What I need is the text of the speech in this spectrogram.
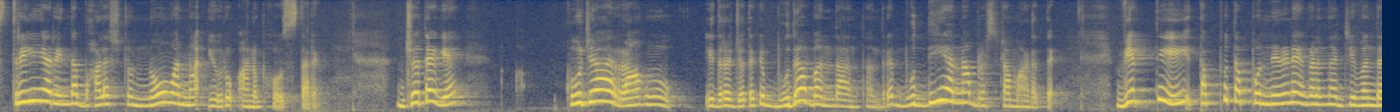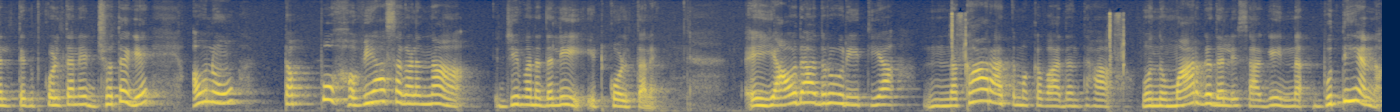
ಸ್ತ್ರೀಯರಿಂದ ಬಹಳಷ್ಟು ನೋವನ್ನು ಇವರು ಅನುಭವಿಸ್ತಾರೆ. ಜೊತೆಗೆ ಕುಜ, ರಾಹು ಇದರ ಜೊತೆಗೆ ಬುಧ ಬಂದ ಅಂತಂದರೆ ಬುದ್ಧಿಯನ್ನು ಭ್ರಷ್ಟ ಮಾಡುತ್ತೆ. ವ್ಯಕ್ತಿ ತಪ್ಪು ತಪ್ಪು ನಿರ್ಣಯಗಳನ್ನು ಜೀವನದಲ್ಲಿ ತೆಗೆದುಕೊಳ್ತಾನೆ. ಜೊತೆಗೆ ಅವನು ತಪ್ಪು ಹವ್ಯಾಸಗಳನ್ನು ಜೀವನದಲ್ಲಿ ಇಟ್ಕೊಳ್ತಾನೆ. ಯಾವುದಾದ್ರೂ ರೀತಿಯ ನಕಾರಾತ್ಮಕವಾದಂತಹ ಒಂದು ಮಾರ್ಗದಲ್ಲಿ ಸಾಗಿ ನ ಬುದ್ಧಿಯನ್ನು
